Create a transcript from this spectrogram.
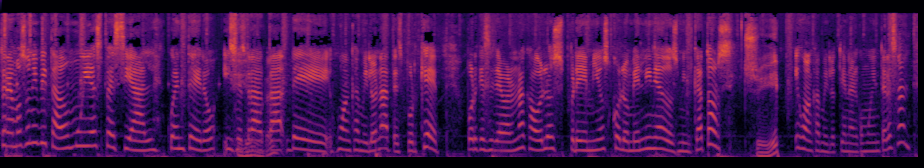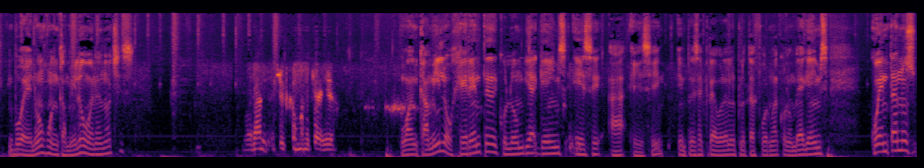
tenemos un invitado muy especial, cuentero, y Sí, se señora. trata de Juan Camilo Nates. ¿Por qué? Porque se llevaron a cabo los premios Colombia en línea 2014. Sí. Y Juan Camilo tiene algo muy interesante. Bueno, Juan Camilo, buenas noches. Buenas noches, ¿cómo les ha ido? Juan Camilo, gerente de Colombia Games SAS, empresa creadora de la plataforma Colombia Games. Cuéntanos,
